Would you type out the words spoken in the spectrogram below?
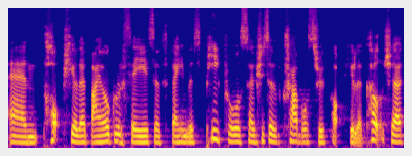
um, popular biographies of famous people. So she sort of travels through popular culture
